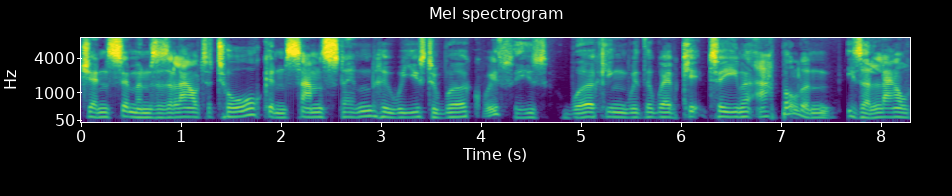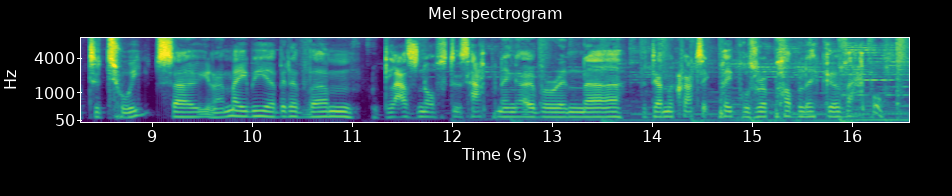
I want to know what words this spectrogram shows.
Jen Simmons is allowed to talk, and Sam Sneddon, who we used to work with, he's working with the WebKit team at Apple, and he's allowed to tweet. So you know, maybe a bit of um, glasnost is happening over in uh, the Democratic People's Republic of Apple.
